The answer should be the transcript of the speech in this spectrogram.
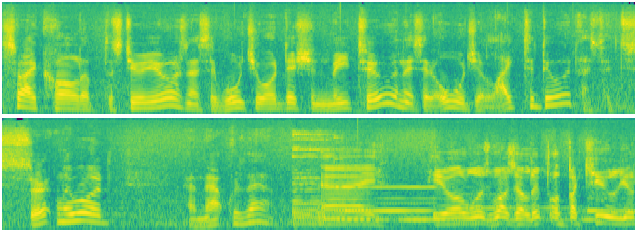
So I called up the studios and I said, Won't you audition me too? And they said, Oh, would you like to do it? I said, Certainly would. And that was that. Aye, he always was a little peculiar.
